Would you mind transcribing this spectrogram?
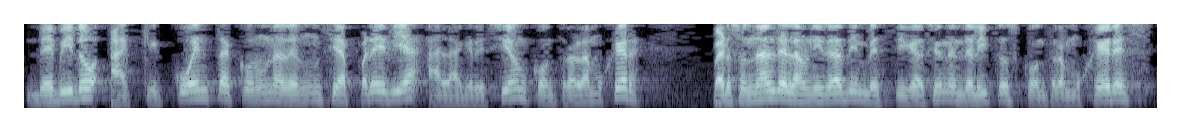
debido a que cuenta con una denuncia previa a la agresión contra la mujer. Personal de la Unidad de Investigación en Delitos contra Mujeres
